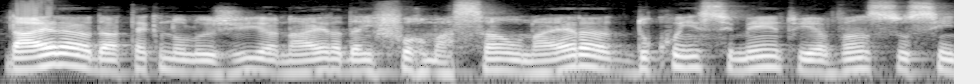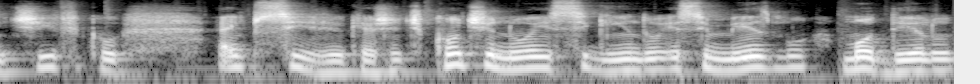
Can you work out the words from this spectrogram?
Na era da tecnologia, na era da informação, na era do conhecimento e avanço científico, é impossível que a gente continue seguindo esse mesmo modelo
